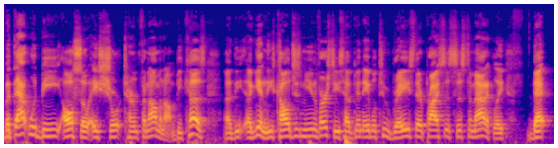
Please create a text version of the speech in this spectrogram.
But that would be also a short term phenomenon because, uh, the, again, these colleges and universities have been able to raise their prices systematically. That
